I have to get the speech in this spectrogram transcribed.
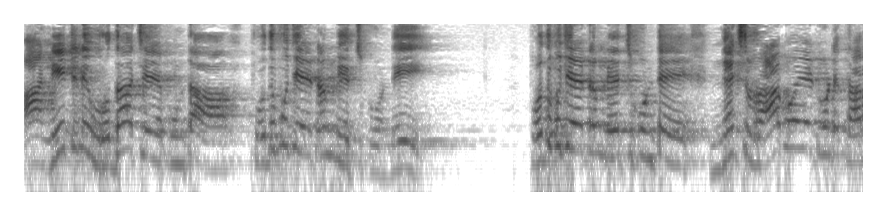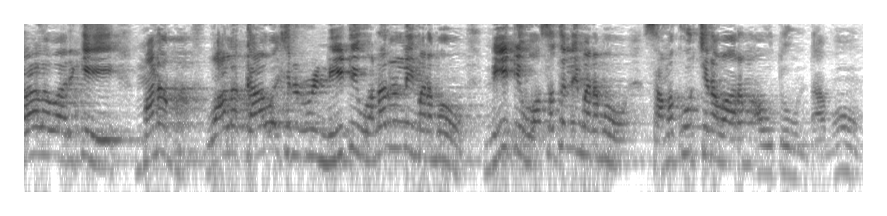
ఆ నీటిని వృధా చేయకుండా పొదుపు చేయటం నేర్చుకోండి. పొదుపు చేయటం నేర్చుకుంటే నెక్స్ట్ రాబోయేటువంటి తరాల వారికి మనం వాళ్ళకు కావలసినటువంటి నీటి వనరుల్ని మనము నీటి వసతుల్ని మనము సమకూర్చిన వారం అవుతూ ఉంటాము.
